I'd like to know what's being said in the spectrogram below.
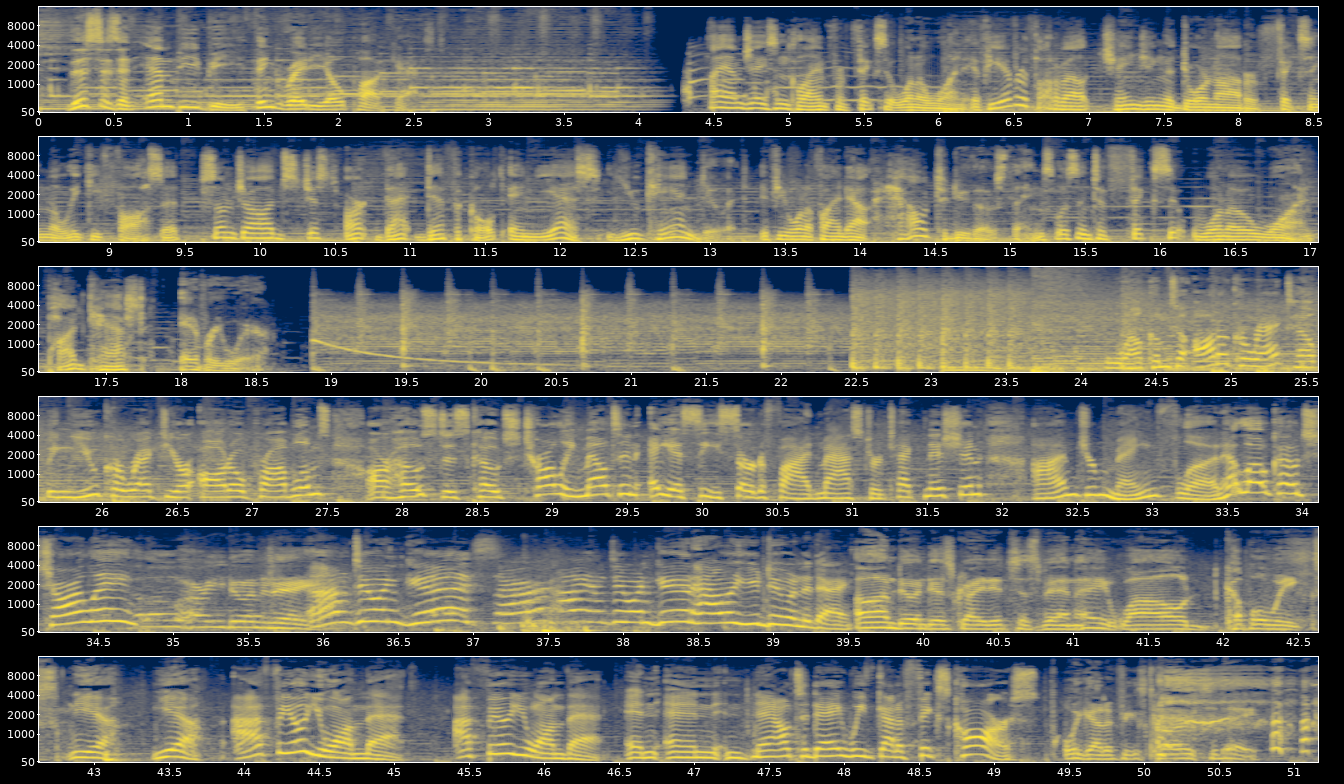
This is an MPB Think Radio podcast. Hi, I'm Jason Klein from Fix It 101. If you ever thought about changing the doorknob or fixing a leaky faucet, some jobs just aren't that difficult, and yes, you can do it. If you want to find out how to do those things, listen to Fix It 101, podcast everywhere. Welcome to AutoCorrect, helping you correct your auto problems. Our host is Coach Charlie Melton, ASE certified master technician. I'm Jermaine Flood. Hello, Coach Charlie. Hello, how are you doing today? I'm doing good, sir. I am doing good. How are you doing today? Oh, I'm doing just great. It's just been a wild couple of weeks. Yeah, yeah. I feel you on that. I feel you on that. And and now today we've got to fix cars. We got to fix cars today.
